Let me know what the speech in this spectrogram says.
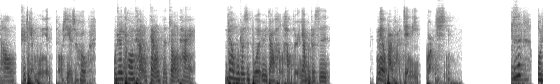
然后去填补你的东西的时候，我觉得通常这样子的状态。要不就是不会遇到很好的人，要不就是没有办法建立关系。就是我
